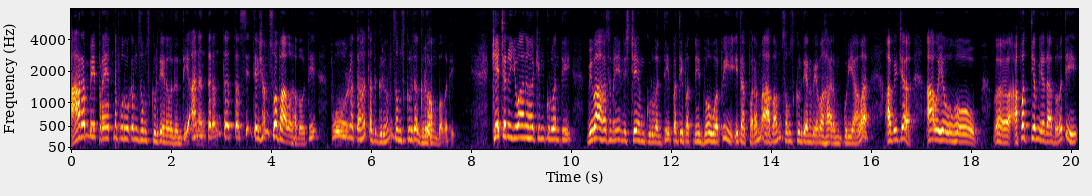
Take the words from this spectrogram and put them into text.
आरम्भे प्रयत्नपूर्वकं संस्कृतेन वदन्ति अनन्तरं तस्य तेषां स्वभावः भवति पूर्णतः तद् गृहं संस्कृतगृहं भवति केचन युवानः किं कुर्वन्ति? विवाहसमये निश्चयं कुर्वन्ति। पतिपत्नी द्वौ अपि इतः परम् आवां संस्कृतेन व्यवहारं कुर्याव। अपि च आवयोः अपत्यं यदा भवति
